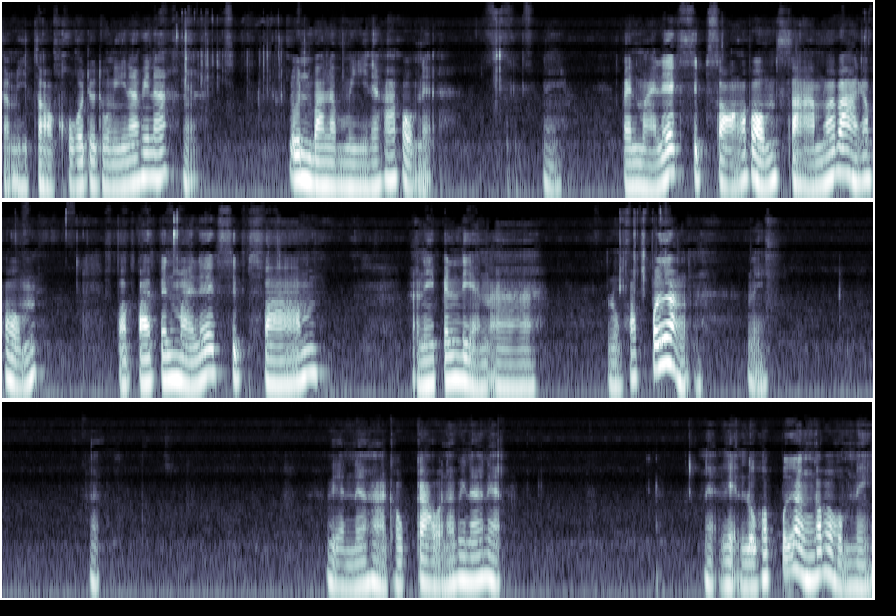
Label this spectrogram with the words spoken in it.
จะมีต่อโค้ดอยู่ตรงนี้นะพี่นะเนี่ยรุ่นบารมีนะครับผมเนี่ยเป็นหมายเลขสิบสองครับผมสามร้อยบาทครับผม ต่อไปเป็นหมายเลขสิบสามอันนี้เป็นเหรียญอ่าหลวงพ่อเปื้องนี่เหรียญเนื้อหาเก่าๆนะพี่นะเนี่ยเนี่ยเหรียญหลวงพ่อเปื้องครับผมนี่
